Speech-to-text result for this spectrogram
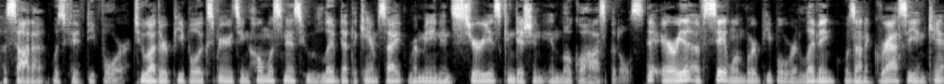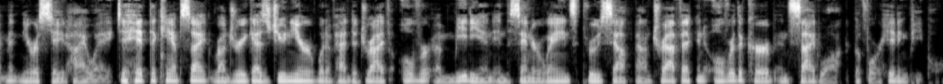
Posada was 54. Two other people experiencing homelessness who lived at the campsite remain in serious condition in local hospitals. The area of Salem where people were living was on a grassy encampment near a state highway. To hit the campsite, Rodriguez Jr. would have had to drive over a median in the center lanes through southbound traffic and over the curb and sidewalk before hitting people.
